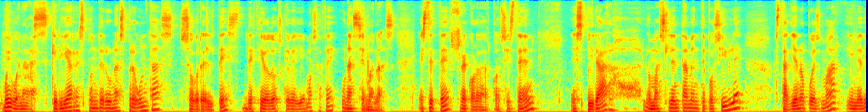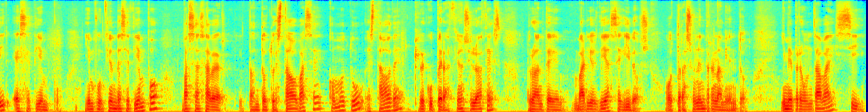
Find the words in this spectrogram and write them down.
Muy buenas, quería responder unas preguntas sobre el test de CO2 que veíamos hace unas semanas. Este test, recordar, consiste en expirar lo más lentamente posible hasta que ya no puedes más y medir ese tiempo. Y en función de ese tiempo vas a saber tanto tu estado base como tu estado de recuperación si lo haces durante varios días seguidos o tras un entrenamiento. Y me preguntabais si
